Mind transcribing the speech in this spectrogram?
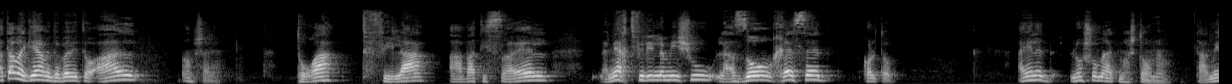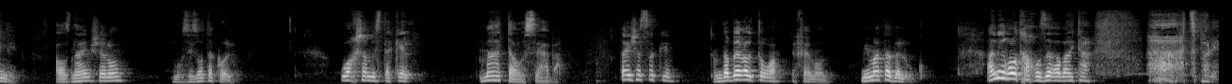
אתה מגיע ומדבר איתו על, לא משנה, תורה, תפילה, אהבת ישראל, להניח תפילין למישהו, לעזור, חסד, הכל טוב. הילד לא שומע את מה שאתה אומר, תאמין לי. האוזניים שלו מוזיזות הכל. הוא עכשיו מסתכל, מה אתה עושה אבא? אתה איש עסקים, אתה מדבר על תורה, יפה מאוד. ממה אתה דלוק? אני רואה אותך חוזר הביתה, אה, עצבני.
